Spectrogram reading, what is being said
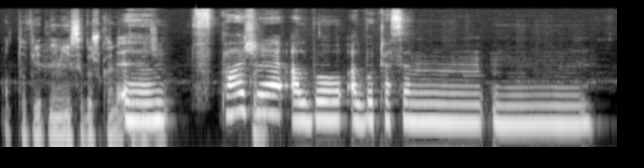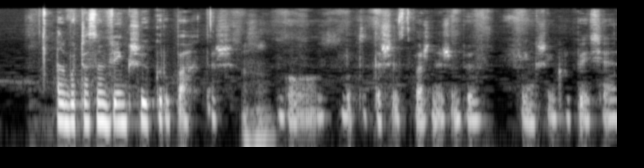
odpowiednie miejsce do szukania odpowiedzi? W parze albo, albo czasem mm, Albo czasem w większych grupach też, mhm. bo, bo to też jest ważne, żeby w większej grupie się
